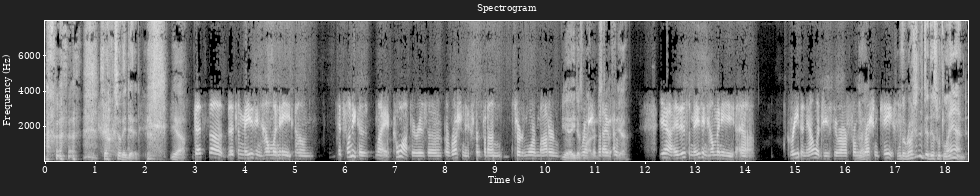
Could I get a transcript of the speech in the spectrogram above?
so, so they did. Yeah. That's uh, that's amazing how many. Um, it's funny because my co-author is a, a Russian expert, but on sort of more modern. Yeah, he does Russia. modern but stuff. I, I, yeah. Yeah, it is amazing how many uh, great analogies there are from right. the Russian case. Well, the Russians did this with land.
